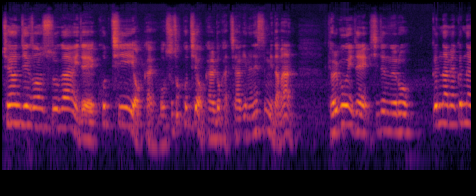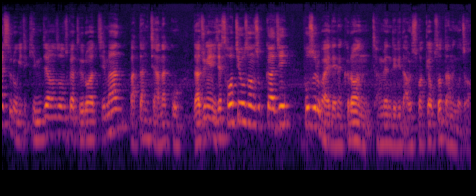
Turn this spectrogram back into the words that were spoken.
최현진 선수가 이제 코치 역할, 뭐 수석 코치 역할도 같이 하기는 했습니다만 결국 이제 시즌으로 끝나면 끝날수록 이제 김재원 선수가 들어왔지만 마땅치 않았고 나중에 이제 서지호 선수까지 포수를 봐야 되는 그런 장면들이 나올 수밖에 없었다는 거죠.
